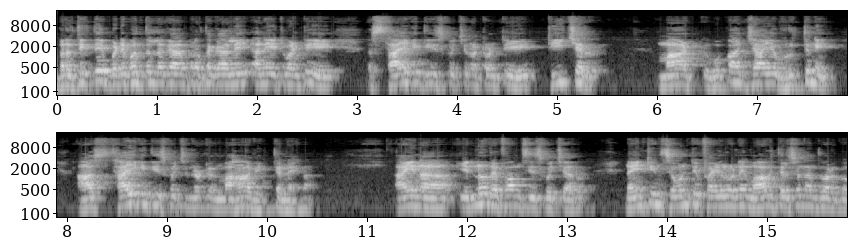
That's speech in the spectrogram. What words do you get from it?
బ్రతికితే బడిపంతులుగా బ్రతకాలి అనేటువంటి స్థాయికి తీసుకొచ్చినటువంటి టీచర్ మా ఉపాధ్యాయ వృత్తిని ఆ స్థాయికి తీసుకొచ్చినటువంటి మహా వ్యక్తి ఆయన. ఆయన ఎన్నో రిఫార్మ్స్ తీసుకొచ్చారు. నైన్టీన్ సెవెంటీ ఫైవ్లోనే మాకు తెలిసినంత వరకు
